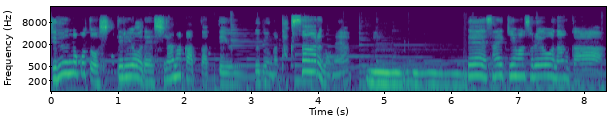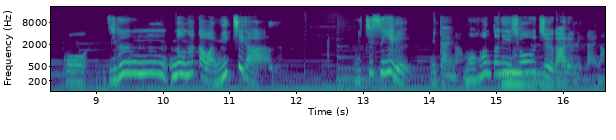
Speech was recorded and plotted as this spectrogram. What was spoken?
自分のことを知ってるようで知らなかったっていう部分がたくさんあるのね。うん。で最近はそれをなん。かこう自分の中は未知が満ちすぎるみたいなもう本当に小宇宙があるみたいな、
